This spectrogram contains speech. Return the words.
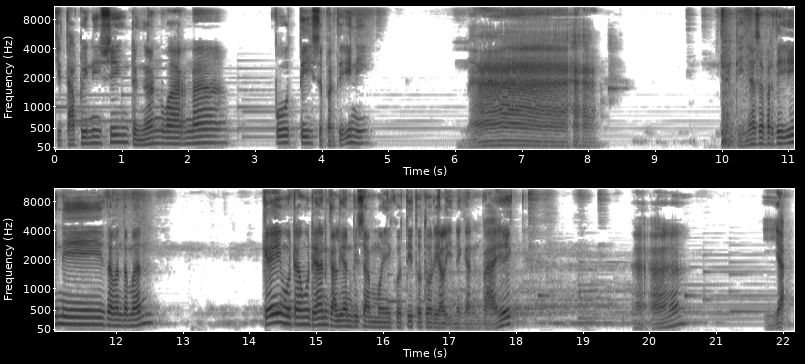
Kita finishing dengan warna putih seperti ini. Nah. Jadinya seperti ini teman-teman. Oke, mudah-mudahan kalian bisa mengikuti tutorial ini dengan baik. Iya.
